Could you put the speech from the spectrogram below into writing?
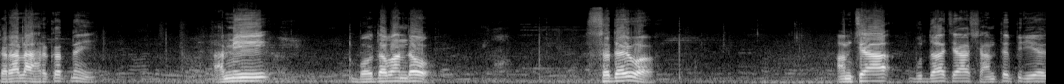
करायला हरकत नाही. आम्ही बौद्ध बांधव सदैव आमच्या बुद्धाच्या शांतप्रिय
